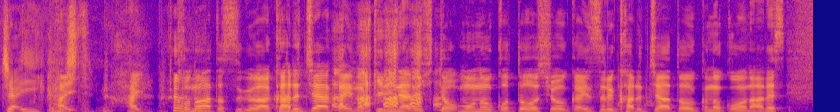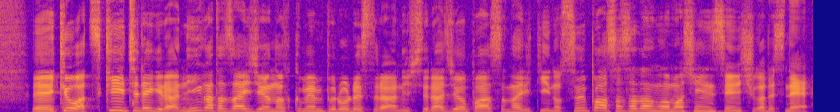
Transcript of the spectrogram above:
ちゃいいはい感じで、、はい、この後すぐはカルチャー界の気になる人物事を紹介するカルチャートークのコーナーです、えー今日は月1レギュラー新潟在住の覆面プロレスラーにしてラジオパーソナリティのスーパーササダンゴマシン選手がですね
